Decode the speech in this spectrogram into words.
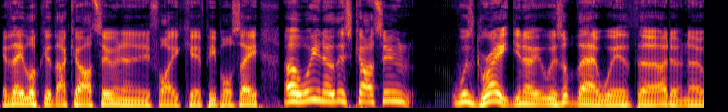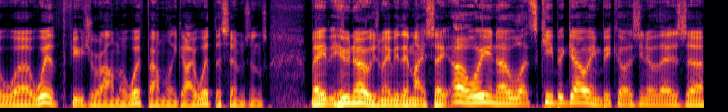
if they look at that cartoon and if like if people say, oh well, you know, this cartoon was great. You know, it was up there with uh, I don't know uh, with Futurama, with Family Guy, with The Simpsons. Maybe who knows? Maybe they might say, oh well, you know, let's keep it going because you know there's. Uh,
